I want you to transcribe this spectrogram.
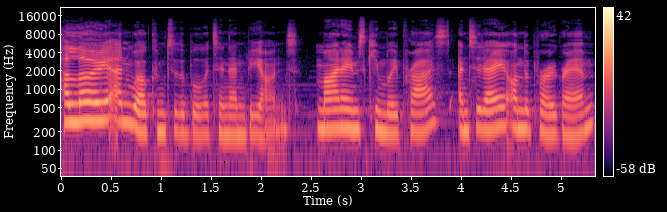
Hello and welcome to the Booletin and Beyond. My name's Kimberley Price, and today on the program,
